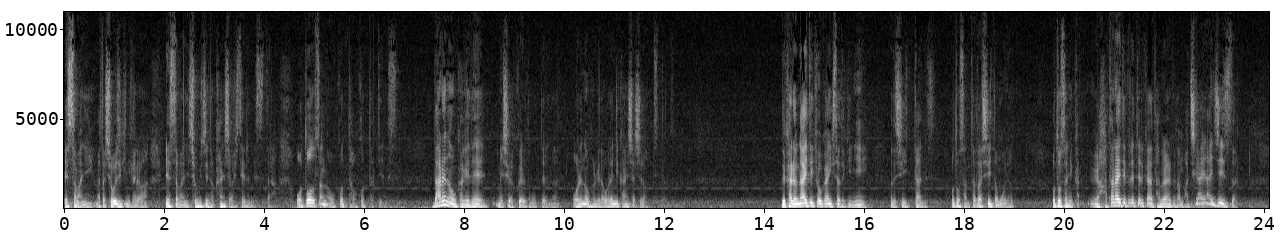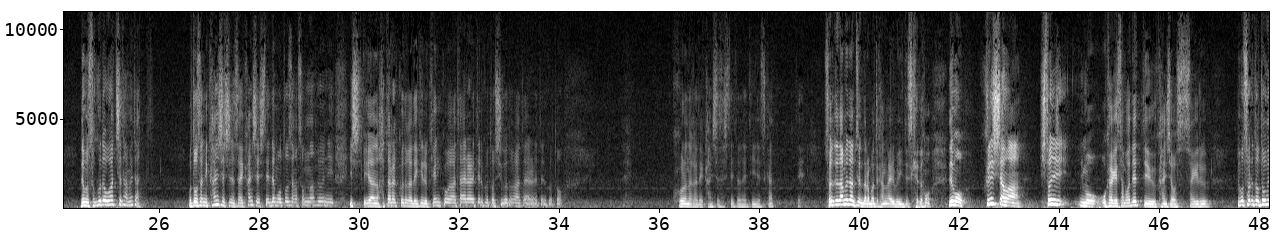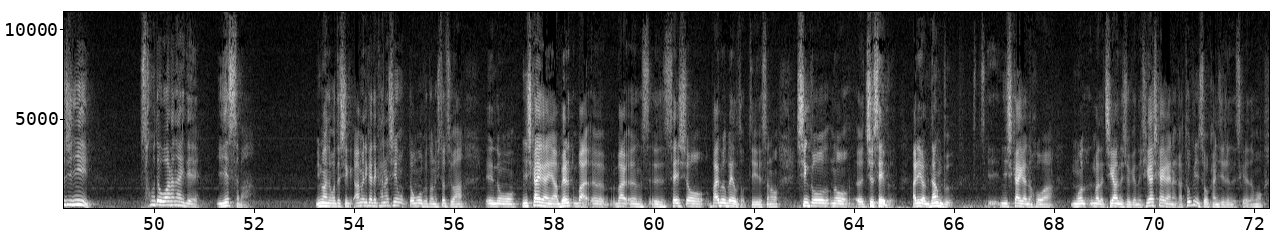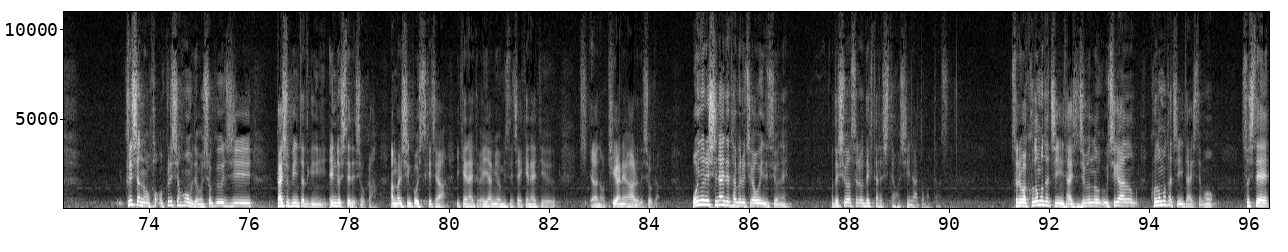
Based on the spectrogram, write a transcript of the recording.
イエス様にまた正直に彼はイエス様に食事の感謝をしているんですって言ったらお父さんが怒った怒ったって言うんです誰のおかげで飯が食えると思ってるんだ？俺のおかげで俺に感謝しろって言った。で彼を泣いて教会に来た時に私言ったんです。お父さん正しいと思うよ。お父さんに働いてくれてるから食べられることは間違いない事実だ。でもそこで終わっちゃダメだお父さんに感謝しなさい。感謝してでもお父さんがそんなふうに働くことができる健康が与えられていること仕事が与えられていること心の中で感謝させていただいていいですかって。それでダメだって言うんならまた考えればいいですけども。でも クリスチャンは人にもおかげさまでっていう感謝を捧げる。でもそれと同時にそこで終わらないでイエス様。今の私アメリカで悲しいと思うことの一つはの西海岸やベルババ聖書バイブルベルトっていうその信仰の中西部あるいは南部西海岸の方はもまだ違うんでしょうけど東海岸なんか特にそう感じるんですけれどもクリスチャンのクリスチャンホームでも食事外食に行った時に遠慮してでしょうか。あんまり信仰しつけちゃいけないとか嫌味を見せちゃいけないというあの気兼ねがあるんでしょうか。お祈りしないで食べるうちが多いんですよね。私はそれをできたらしてほしいなと思ってます。それは子どもたちに対して自分の内側の子どもたちに対してもそして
